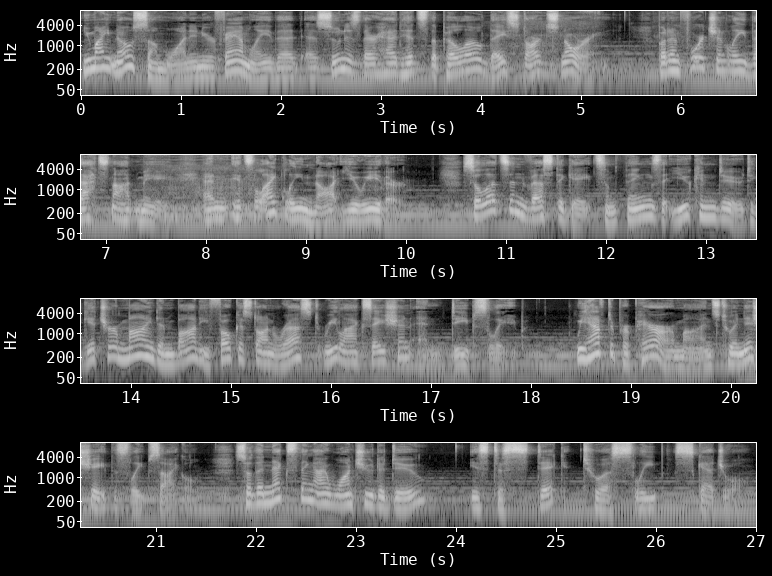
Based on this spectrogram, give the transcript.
You might know someone in your family that as soon as their head hits the pillow, they start snoring. But unfortunately, that's not me, and it's likely not you either. So let's investigate some things that you can do to get your mind and body focused on rest, relaxation, and deep sleep. We have to prepare our minds to initiate the sleep cycle. So the next thing I want you to do is to stick to a sleep schedule.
